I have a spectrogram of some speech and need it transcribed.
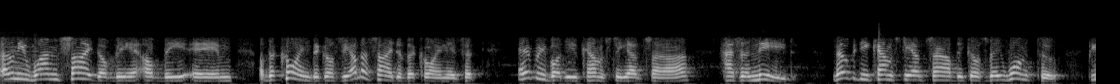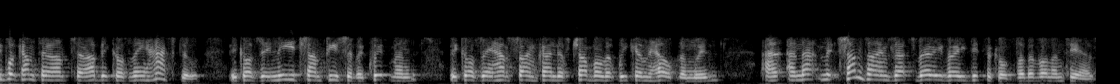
only one side of the of the um, of the coin, because the other side of the coin is that Everybody who comes to Yad Sarah has a need. Nobody comes to Yad Sarah because they want to. People come to Yad Sarah because they have to, because they need some piece of equipment, because they have some kind of trouble that we can help them with. And, and that sometimes that's very, very difficult for the volunteers.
